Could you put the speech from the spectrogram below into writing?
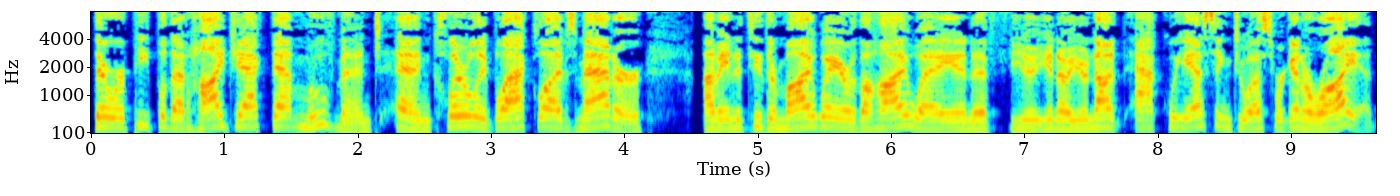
there were people that hijacked that movement and clearly Black Lives Matter. I mean, it's either my way or the highway. And if you, you know, you're not acquiescing to us, we're going to riot.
